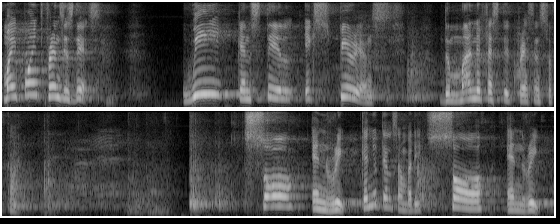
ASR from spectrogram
my point, friends, is this we can still experience the manifested presence of God. Sow and reap. Can you tell somebody, sow and reap?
